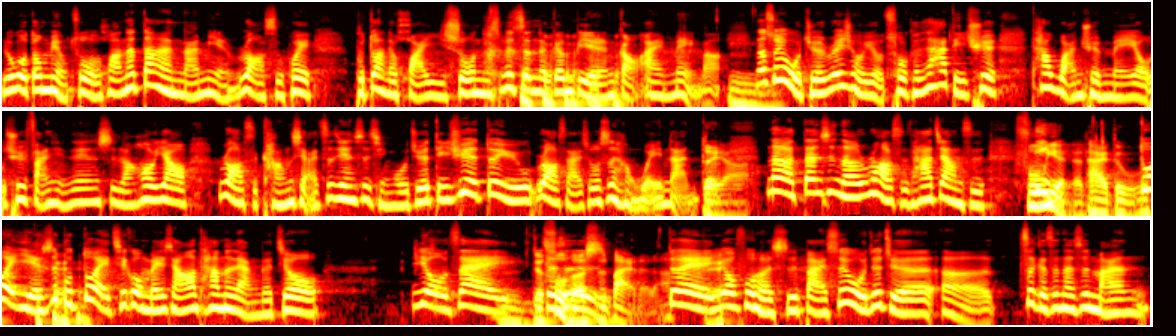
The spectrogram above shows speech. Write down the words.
如果都没有做的话，那当然难免 Ross 会。不断的怀疑说，你是不是真的跟别人搞暧昧嘛？嗯、那所以我觉得 Rachel 有错，可是他的确他完全没有去反省这件事，然后要 Ross 扛起来这件事情，我觉得的确对于 Ross 来说是很为难的。对啊。那但是呢，Ross 他这样子敷衍的态度，对，也是不对。结果没想到他们两个就又在、嗯、就复合失败了啦。对，对又复合失败，所以我就觉得呃。这个真的是蛮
